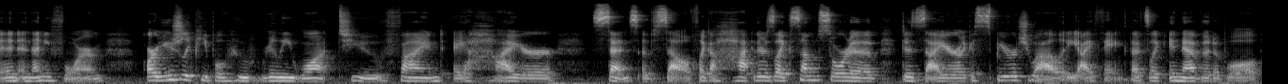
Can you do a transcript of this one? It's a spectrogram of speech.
in, in any form are usually people who really want to find a higher sense of self like a high there's like some sort of desire like a spirituality i think that's like inevitable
